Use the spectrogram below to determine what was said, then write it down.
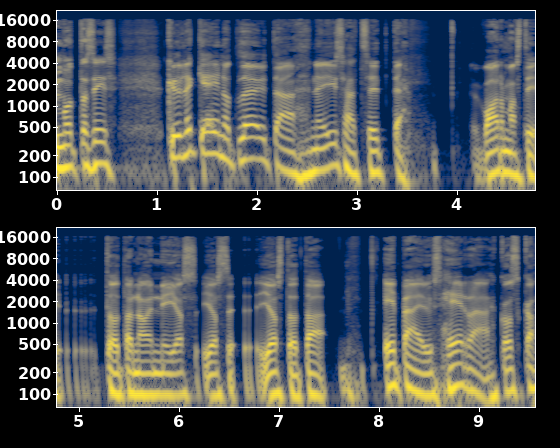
Mutta siis kyllä ne keinot löytää ne isät sitten varmasti tota noin, niin jos, jos, jos tota, epäilys herää, koska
